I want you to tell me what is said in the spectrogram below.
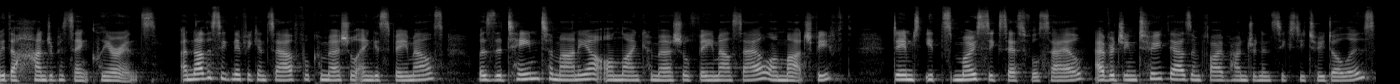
with 100% clearance. Another significant sale for commercial Angus females was the Team Temania online commercial female sale on March 5th, deemed its most successful sale, averaging $2,562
